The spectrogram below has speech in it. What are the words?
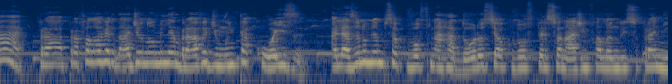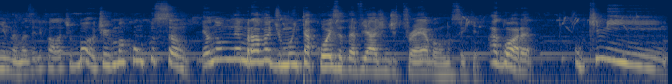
Ah, pra, pra falar a verdade, eu não me lembrava de muita coisa. Aliás, eu não me lembro se é o Wolf narrador ou se é o Wolf personagem falando isso pra Nina, mas ele fala, tipo, bom, eu tive uma concussão. Eu não me lembrava de muita coisa da viagem de Treble, não sei o quê. Agora, o que me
